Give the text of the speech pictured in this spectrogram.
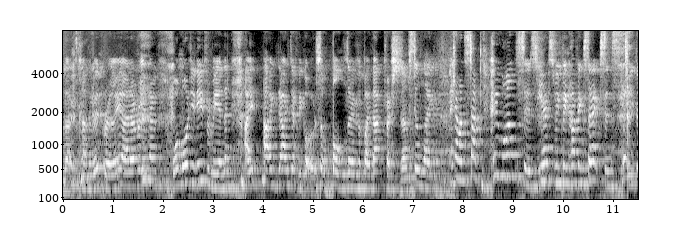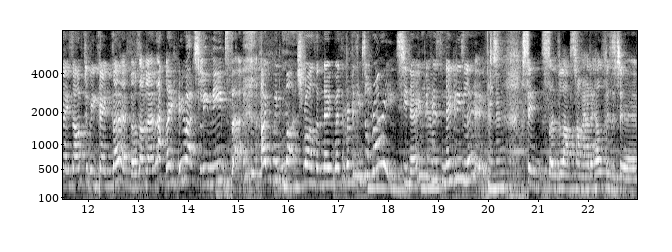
that's kind of it, really. I don't really know. What more do you need from me? And then I, I, I definitely got sort of bowled over by that question. I'm still like, I don't understand. Who answers, yes, we've been having sex since two days after we gave birth or something like that? Like, who actually needs that? I would much rather know whether everything's all right, you know, because nobody's looked since uh, the last time I had a health visitor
